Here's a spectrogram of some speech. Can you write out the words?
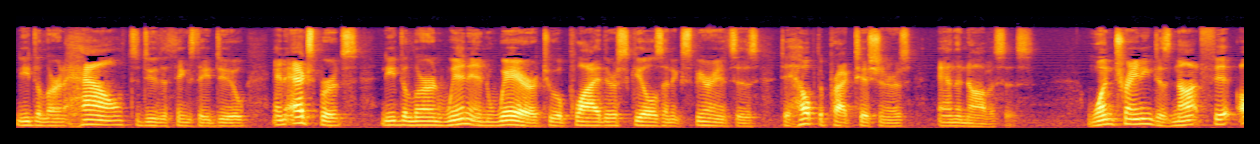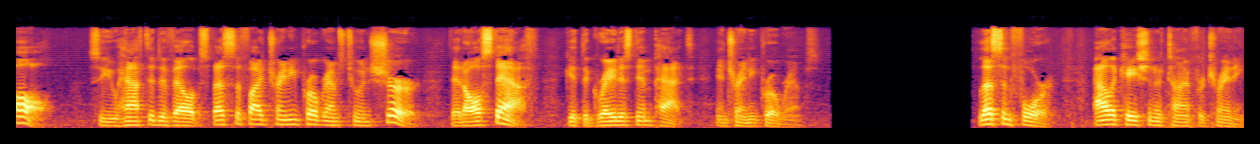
need to learn how to do the things they do. And experts need to learn when and where to apply their skills and experiences to help the practitioners and the novices. One training does not fit all, so you have to develop specified training programs to ensure that all staff get the greatest impact in training programs. Lesson 4 Allocation of time for training.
